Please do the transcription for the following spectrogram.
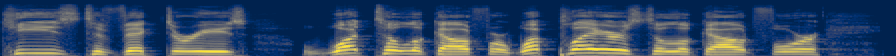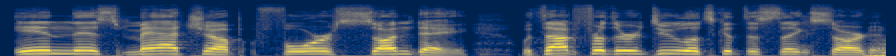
keys to victories, what to look out for, what players to look out for in this matchup for Sunday. Without further ado, let's get this thing started.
